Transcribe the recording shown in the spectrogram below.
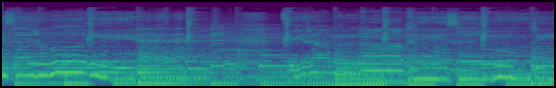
ज़रूरी है। तेरा भी ज़रूरी।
